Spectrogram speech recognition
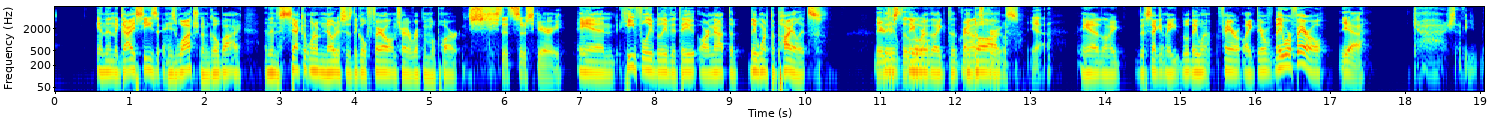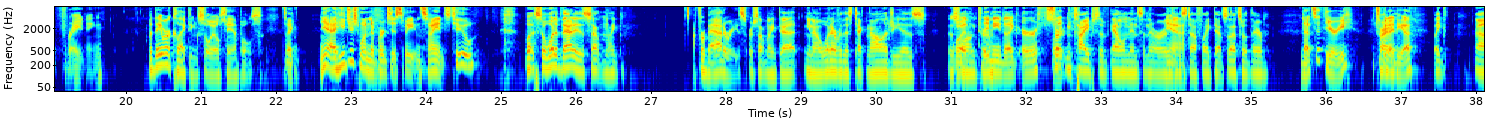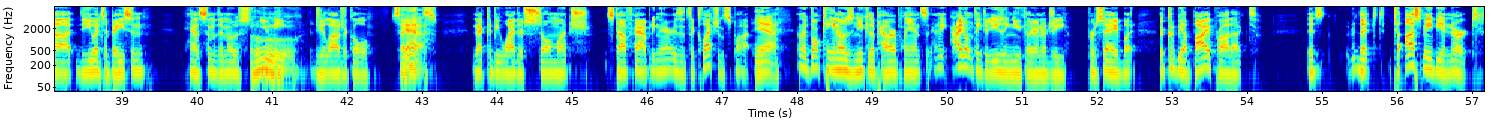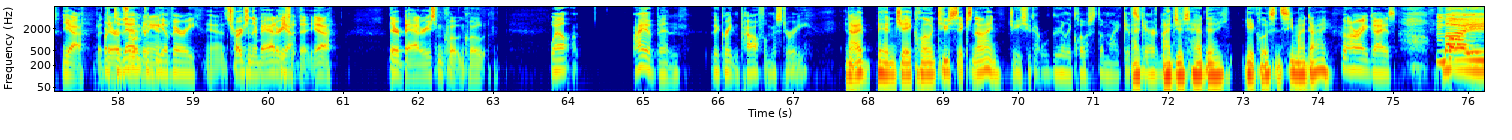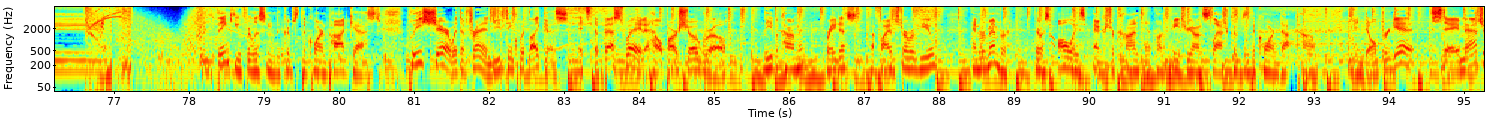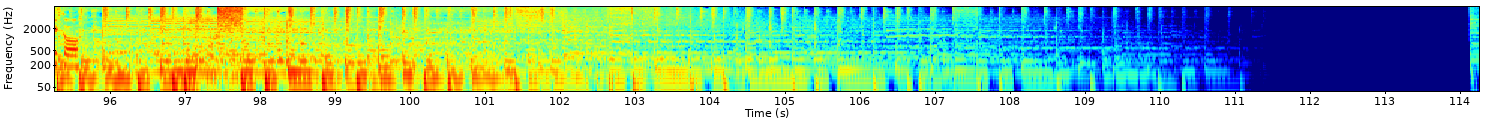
and then the guy sees it, and he's watching them go by, and then the second one of them notices they go feral and try to rip them apart. Jeez, that's so scary. And he fully believed that they are not the they weren't the pilots. They're they, just the they were like the, the grounds crew. dogs. Yeah, And like the second they well, they went feral, like they were, they were feral, yeah. Gosh, that'd be frightening. but they were collecting soil samples. It's like, yeah, he just wanted to participate in science too. But so what if that is something like for batteries or something like that? You know, whatever this technology is, this What, long term. they need like Earth. certain like- types of elements in the earth Yeah. and stuff like that. So that's what they're that's a theory. That's a good idea. like. Uh, the Uinta Basin has some of the most unique geological sediments, and that could be why there's so much stuff happening there. Is it's a collection spot, Yeah, and like volcanoes, nuclear power plants. I, I don't think they're using nuclear energy per se, but there could be a byproduct that's that to us may be inert, yeah, but but they're to them could be a very yeah, it's charging their batteries Yeah. with it. Yeah, their batteries, and quote unquote. Well, I have been the great and powerful mystery. And I've been J Clone two six nine. Geez, you got really close to the mic. It scared me. I just had to get close and see my die. All right, guys. Bye. Thank you for listening to Cryptids of the Corn podcast. Please share with a friend you think would like us. It's the best way to help our show grow. Leave a comment, rate us, a five star review, and remember, there is always extra content on Patreon slash cryptidsofthecorn.com. And don't forget, stay magical.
